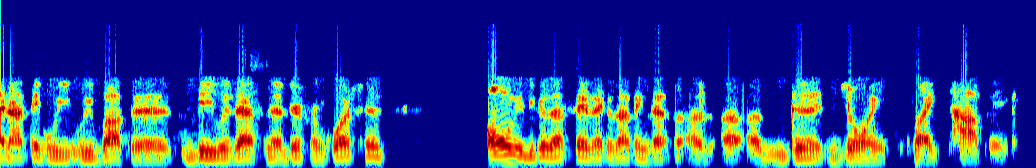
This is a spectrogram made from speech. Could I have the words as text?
and I think we we about to. B was asking a different question. Only because I say that because I think that's a, a, a good joint like topic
